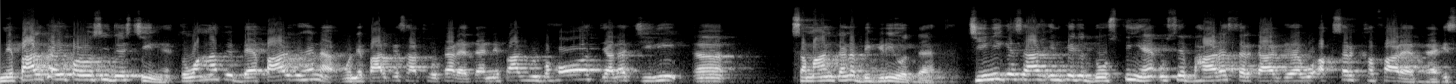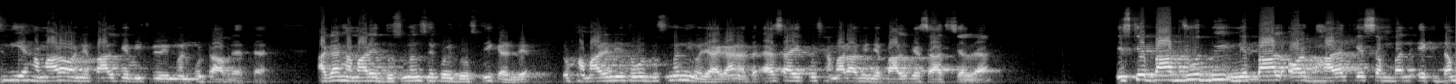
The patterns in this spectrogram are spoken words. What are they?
नेपाल का भी पड़ोसी देश चीन है। तो वहाँ पे व्यापार जो है ना, वो नेपाल के साथ होता रहता है। नेपाल में बहुत ज़्यादा चीनी सामान का ना बिक्री होता है। चीनी के साथ इनके जो दोस्ती है, उससे भारत सरकार जो है, वो अक्सर खफा रहता है। इसलिए हमारा और नेपाल के बीच में भी मनमुटाव रहता है। अगर हमारे दुश्मन से कोई दोस्ती कर ले तो हमारे लिए तो वो दुश्मन ही हो जाएगा ना। तो ऐसा ही कुछ हमारा भी नेपाल के साथ चल रहा है। इसके बावजूद भी नेपाल और भारत के संबंध एकदम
